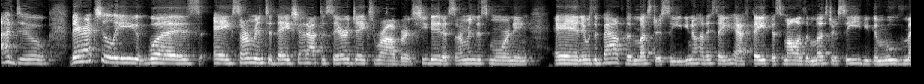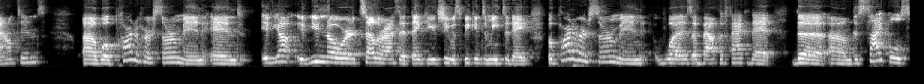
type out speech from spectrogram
I do. There actually was a sermon today. Shout out to Sarah Jakes Roberts. She did a sermon this morning and it was about the mustard seed. You know how they say you have faith as small as a mustard seed, you can move mountains? Uh, well, part of her sermon, and if y'all, if you know her, tell her I said thank you. She was speaking to me today. But part of her sermon was about the fact that the um, disciples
